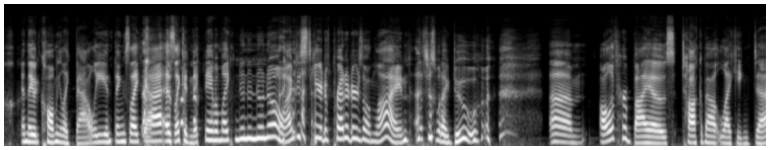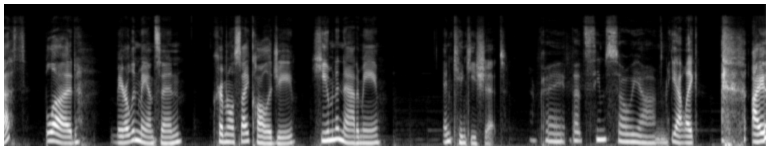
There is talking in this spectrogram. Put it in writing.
and they would call me like Bally and things like that as like a nickname. I'm like, no, no, no, no. I'm just scared of predators online. That's just what I do. um, all of her bios talk about liking death, blood, Marilyn Manson, criminal psychology, human anatomy, and kinky shit. Okay, that seems so young. Yeah, like I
